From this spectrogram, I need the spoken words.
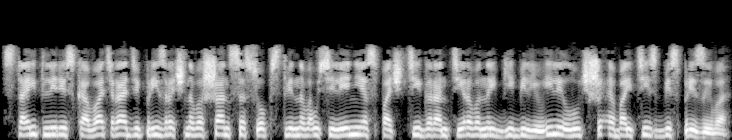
стоит ли рисковать ради призрачного шанса собственного усиления с почти гарантированной гибелью или лучше обойтись без призыва.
